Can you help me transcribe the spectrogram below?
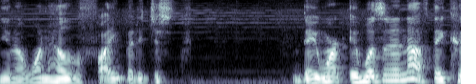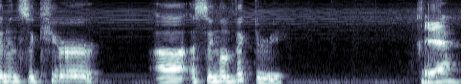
you know one hell of a fight, but it just they weren't. It wasn't enough. They couldn't secure uh, a single victory. Yeah,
